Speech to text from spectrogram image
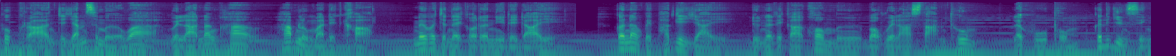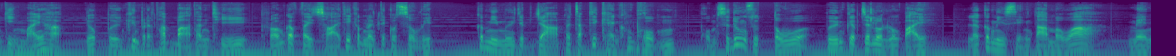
พวกพรานจะย้ำเสมอว่าเวลานั่งห้างห้ามลงมาเด็ดขาด ไม่ว่าจะในกรณีใด ๆ ก็นั่งไปพักใหญ่ๆ ดูนาฬิกาข้อมือบอกเวลาสามทุ่ม และหูผมก็ได้ยินเสียงกิ่งไม้หัก ยกปืนขึ้นประทับบ่าทันที พร้อมกับไฟฉายที่กำลังจะกดสวิตช์ก็มีมือหยาบๆมาจับที่แขนของผม ผมสะดุ้งสุดตัว ปืนเกือบจะหล่นลงไป แล้วก็มีเสียงตามมาว่า เม่น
